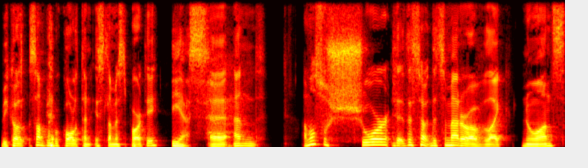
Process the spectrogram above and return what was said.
because some people call it an Islamist party, yes. uh, and I'm also sure that that's a, that's a matter of like nuance.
